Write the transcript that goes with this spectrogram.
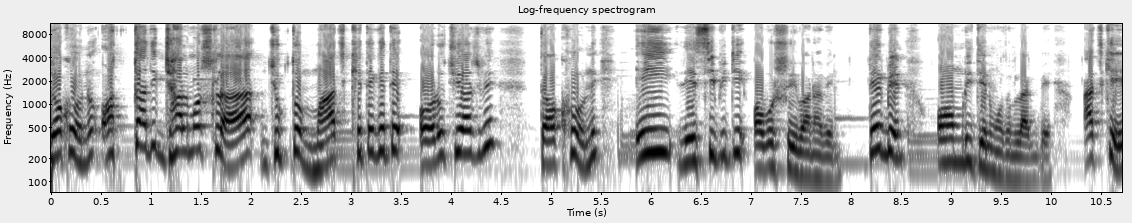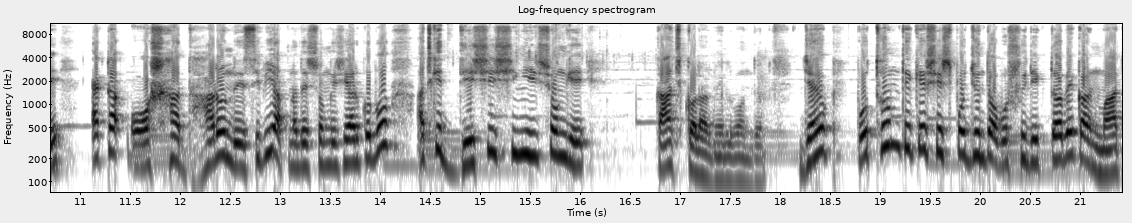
যখন অত্যাধিক ঝাল মশলা যুক্ত মাছ খেতে খেতে অরুচি আসবে, তখন এই রেসিপিটি অবশ্যই বানাবেন। দেখবেন অমৃতের মতন লাগবে। আজকে একটা অসাধারণ রেসিপি আপনাদের সঙ্গে শেয়ার করব। আজকে দেশি শিঙির সঙ্গে কাঁচকলার মেলবন্ধন। যাই হোক, প্রথম থেকে শেষ পর্যন্ত অবশ্যই দেখতে হবে, কারণ মাছ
